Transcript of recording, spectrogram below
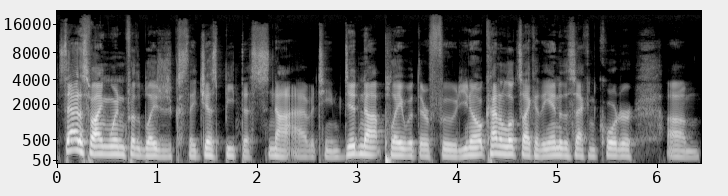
satisfying win for the Blazers because they just beat the snot out of a team. Did not play with their food. You know, it kind of looks like at the end of the second quarter. Um,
